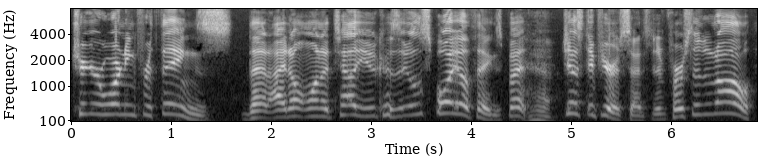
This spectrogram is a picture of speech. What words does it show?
trigger warning for things that I don't want to tell you because it'll spoil things. But just if you're a sensitive person at all,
